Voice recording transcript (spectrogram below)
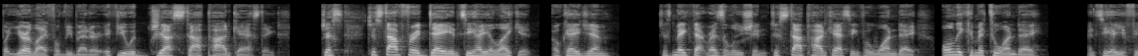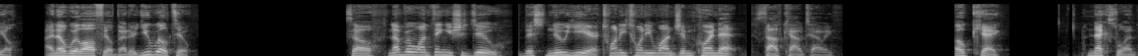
but your life will be better if you would just stop podcasting. Just just stop for a day and see how you like it. Okay, Jim? Just make that resolution. Just stop podcasting for one day. Only commit to one day and see how you feel. I know we'll all feel better. You will too. So, number one thing you should do this new year, 2021, Jim Cornette, stop kowtowing. Okay. Next one.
